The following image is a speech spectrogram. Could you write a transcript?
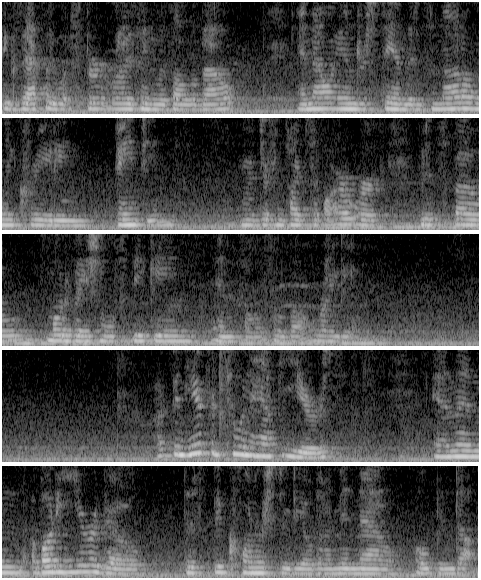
exactly what Spirit Rising was all about. And now I understand that it's not only creating paintings, you know, different types of artwork, but it's about motivational speaking and it's also about writing. I've been here for two and a half years, and then about a year ago, this big corner studio that I'm in now opened up.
